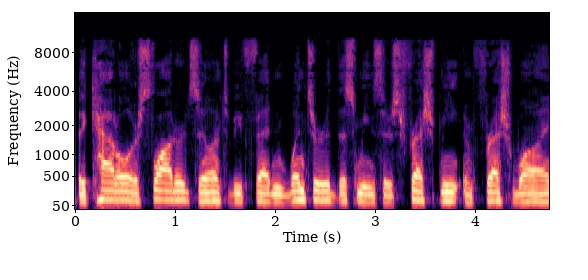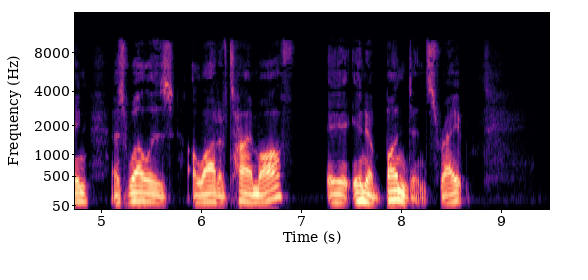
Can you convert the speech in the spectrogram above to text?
The cattle are slaughtered, so they don't have to be fed in winter. This means there's fresh meat and fresh wine, as well as a lot of time off in abundance, right?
